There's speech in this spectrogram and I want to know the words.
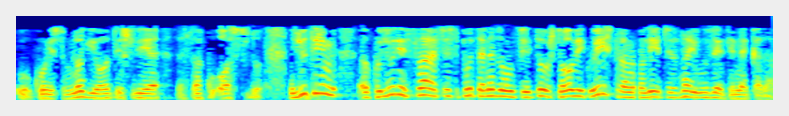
u koji su mnogi otišli je za svaku osudu. Međutim, kod ljudi stvara često puta nedomoći to što ovi koji ispravno liječe znaju uzeti nekada.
